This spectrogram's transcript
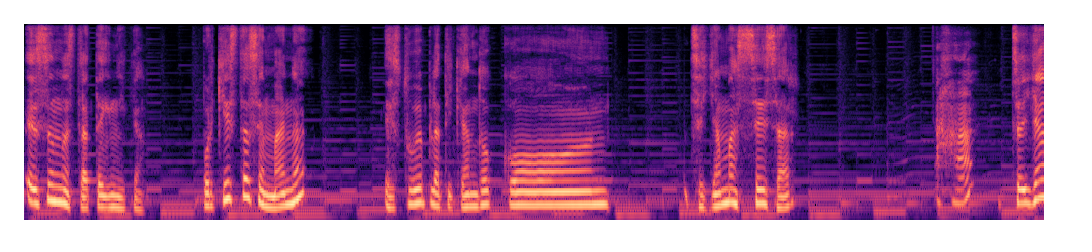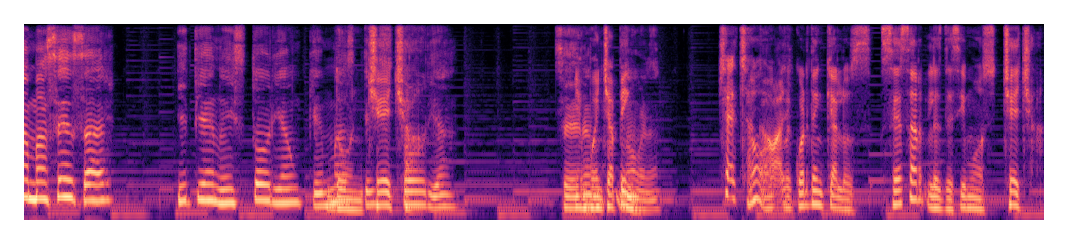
Esa es nuestra técnica. Porque esta semana estuve platicando con... Se llama César. Ajá. Se llama César. Y tiene historia, aunque más Don que Checho. historia. ¿Será? buen chapín. No, ¿verdad? Checha, No, recuerden que a los César les decimos Checha.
